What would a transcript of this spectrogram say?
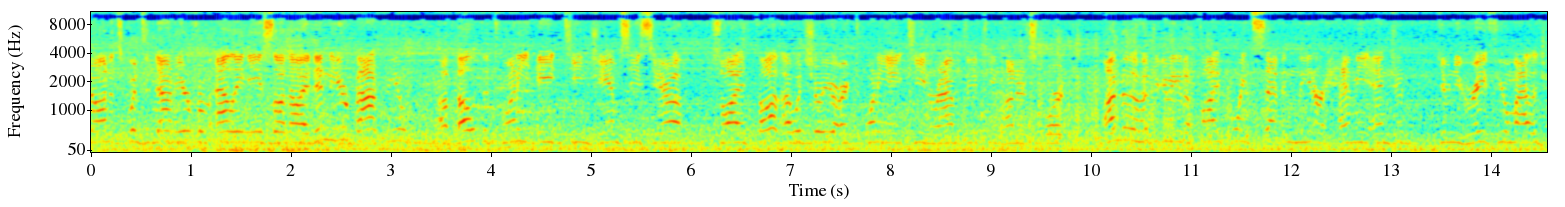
Sean? It's Quinton down here from LA Nissan. Now, I didn't hear back from you about the 2018 GMC Sierra, so I thought I would show you our 2018 Ram 1500 Sport. Under the hood, you're gonna get a 5.7 liter Hemi engine, giving you great fuel mileage,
